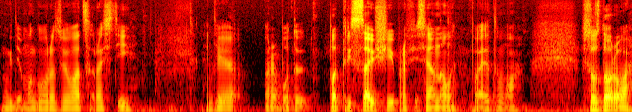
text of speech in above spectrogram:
где могу развиваться, расти, где работают потрясающие профессионалы, поэтому все здорово.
